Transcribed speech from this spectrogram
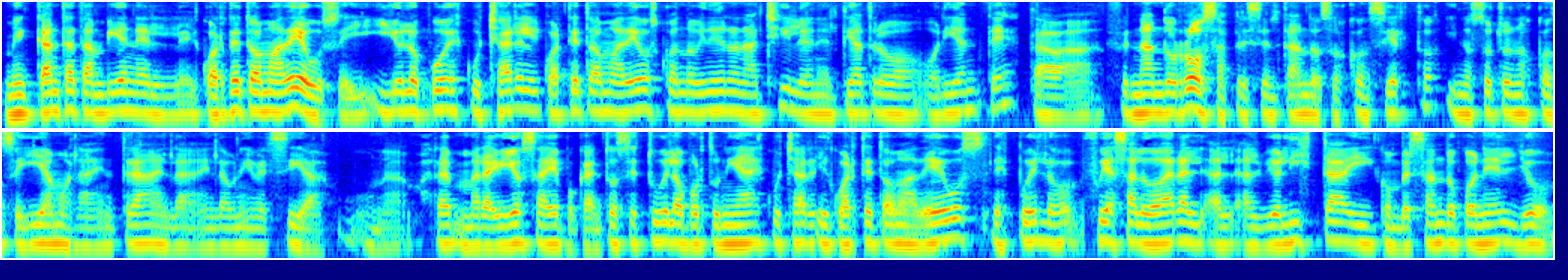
me encanta también el, cuarteto Amadeus y, yo lo pude escuchar el cuarteto Amadeus cuando vinieron a Chile en el Teatro Oriente. Estaba Fernando Rosas presentando esos conciertos y nosotros nos conseguíamos la entrada en la, en universidad. Una marav maravillosa época. Entonces tuve la oportunidad de escuchar el cuarteto Amadeus. Después lo fui a saludar al, al, al violista y conversando con él, yo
